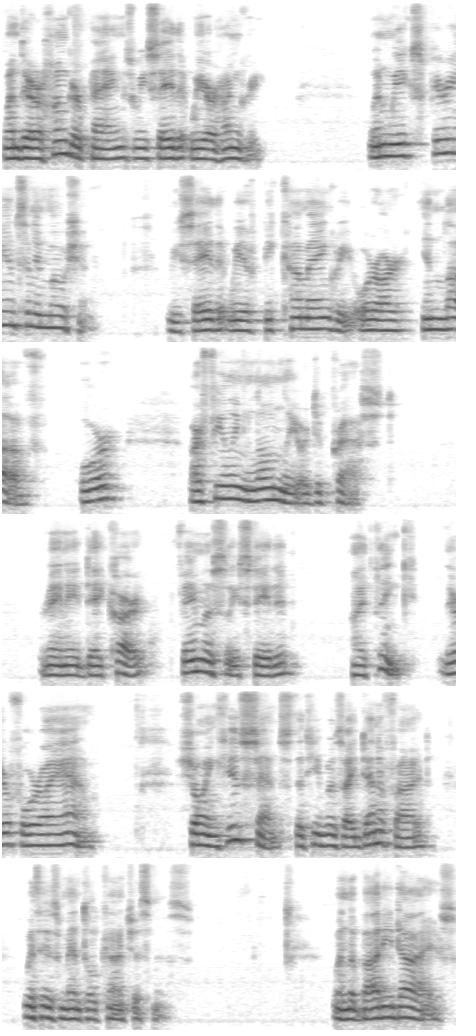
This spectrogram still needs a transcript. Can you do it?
When there are hunger pangs, we say that we are hungry. When we experience an emotion, we say that we have become angry or are in love or are feeling lonely or depressed. Rene Descartes famously stated, I think, therefore I am, showing his sense that he was identified with his mental consciousness. When the body dies,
